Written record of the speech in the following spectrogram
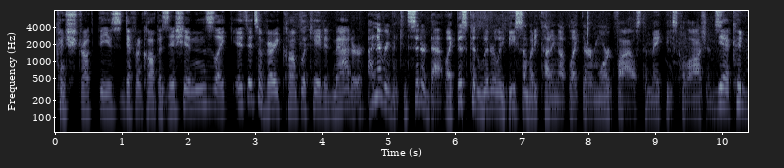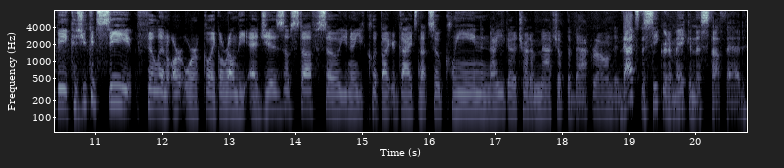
construct these different compositions. Like, it's it's a very complicated matter. I never even considered that. Like this could literally be somebody cutting up like their morgue files to make these collages. Yeah, it could be because you could see fill in artwork like around the edges of stuff. So you know, you clip out your guy; it's not so clean, and now you got to try to match up the background. And That's the secret of making this stuff, Ed.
